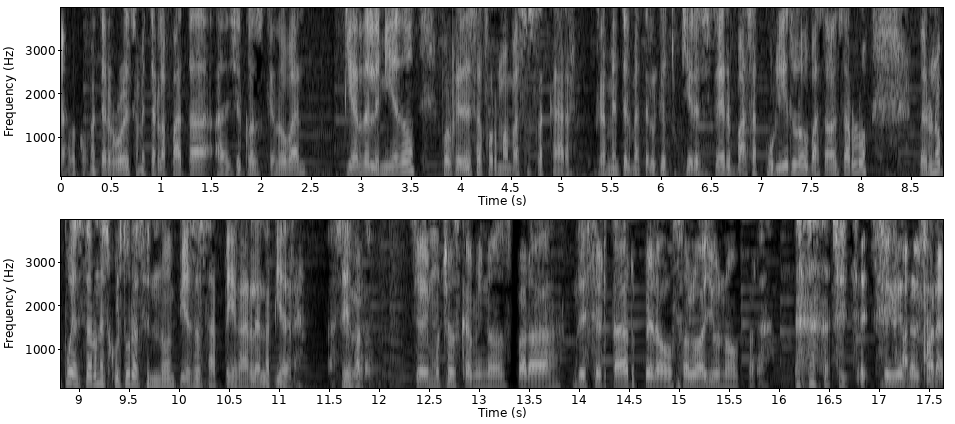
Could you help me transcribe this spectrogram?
a cometer errores, a meter la pata, a decir cosas que no van. Piérdele miedo porque de esa forma vas a sacar realmente el material que tú quieres hacer, vas a pulirlo, vas a avanzarlo, pero no puedes hacer una escultura si no empiezas a pegarle a la piedra. Así de fácil. Sí, hay muchos caminos para desertar, pero solo hay uno para Sí. seguir en el Ahora.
